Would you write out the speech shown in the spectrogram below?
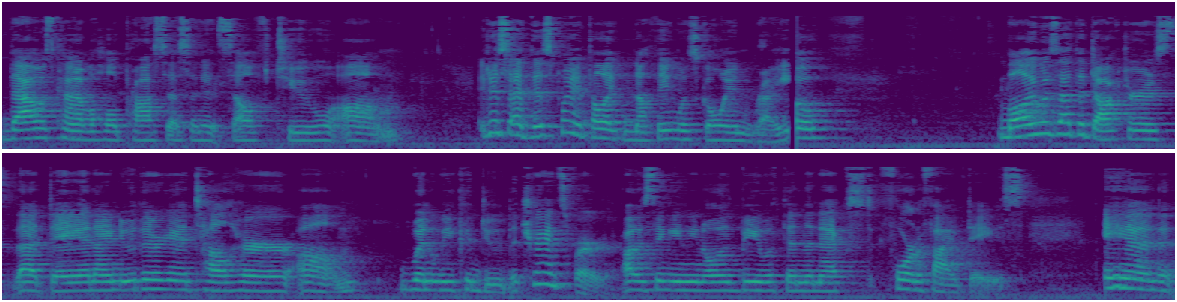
that was kind of a whole process in itself too. Um, it just at this point it felt like nothing was going right. So Molly was at the doctor's that day, and I knew they were going to tell her um, when we could do the transfer. I was thinking, you know, it'd be within the next four to five days. And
